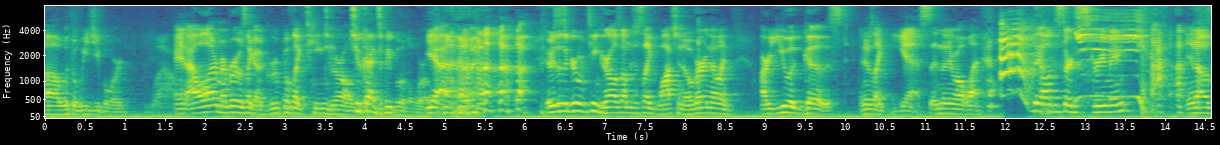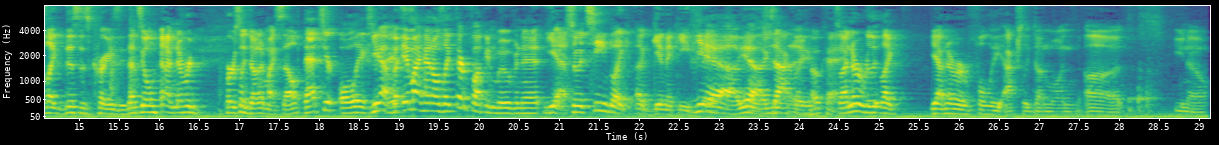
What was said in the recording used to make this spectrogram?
uh, with a Ouija board. Wow. And all I remember was like a group of like teen girls. Two kinds of people in the world. Yeah, it was just a group of teen girls. I'm just like watching over, and they're like, "Are you a ghost?" And it was like, "Yes." And then they were all like, "Ah!" They all just started screaming, and I was like, "This is crazy." That's the only I've never personally done it myself. That's your only experience. Yeah, but in my head, I was like, "They're fucking moving it." Yeah, so it seemed like a gimmicky. fake Yeah, yeah, bullshit exactly. thing. Okay. So I never really like, yeah, I've never fully actually done one. Uh, you know,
